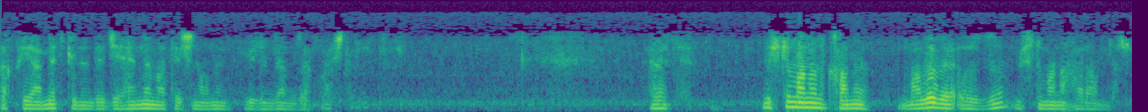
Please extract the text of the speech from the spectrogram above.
da kıyamet gününde cehennem ateşini onun yüzünden uzaklaştırır. Evet. Müslümanın kanı, malı ve ırzı Müslümana haramdır.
